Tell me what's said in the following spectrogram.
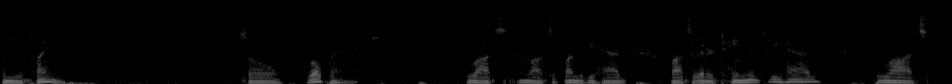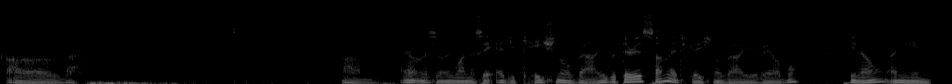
when you're playing. Role playing games. Lots and lots of fun to be had, lots of entertainment to be had, lots of. Um, I don't necessarily want to say educational value, but there is some educational value available. You know, I mean,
